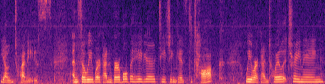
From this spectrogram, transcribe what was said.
young 20s. And so we work on verbal behavior, teaching kids to talk. We work on toilet training,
